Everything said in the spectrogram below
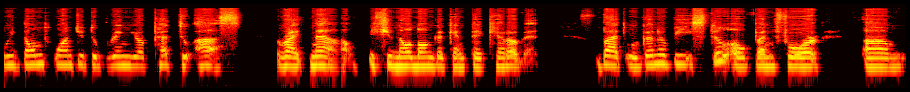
we don't want you to bring your pet to us right now if you no longer can take care of it. But we're going to be still open for um,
